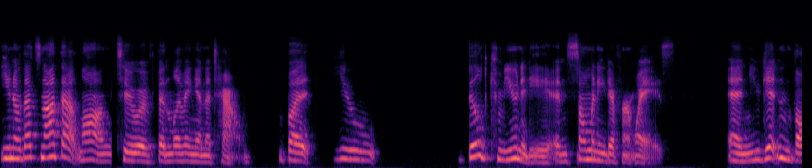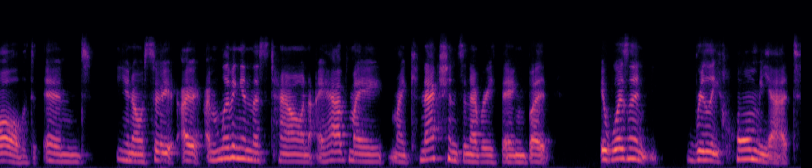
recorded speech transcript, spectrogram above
you know, that's not that long to have been living in a town, but you build community in so many different ways and you get involved and you know so I, i'm living in this town i have my my connections and everything but it wasn't really home yet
